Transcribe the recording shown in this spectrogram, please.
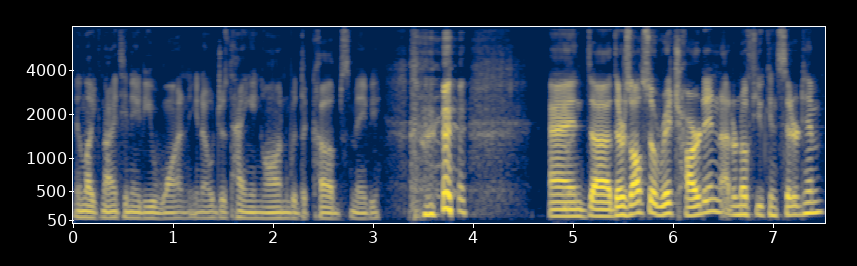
in like 1981. You know, just hanging on with the Cubs, maybe. and uh, there's also Rich Harden. I don't know if you considered him.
